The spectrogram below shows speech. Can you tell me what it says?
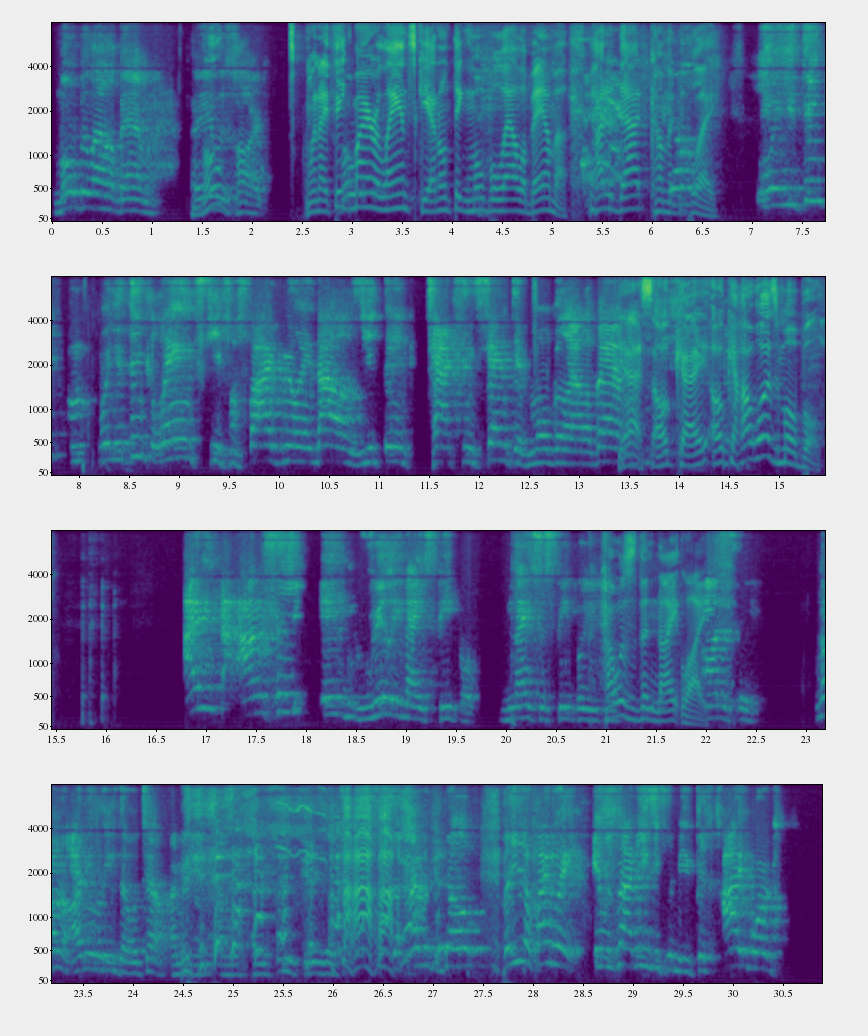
Mobile, Alabama. It was hard. When I think Mobile- Meyer Lansky, I don't think Mobile, Alabama. How did that come into play? When you think when you think Lansky for five million dollars, you think tax incentive, Mobile, Alabama. Yes, okay, okay. How was Mobile? I think honestly, it, really nice people, nicest people. You can, How was the nightlife? honestly? No, no, I didn't leave the hotel. I mean, I, was, I refused to leave the hotel. So I would go, but you know, by the way, it was not easy for me because I work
